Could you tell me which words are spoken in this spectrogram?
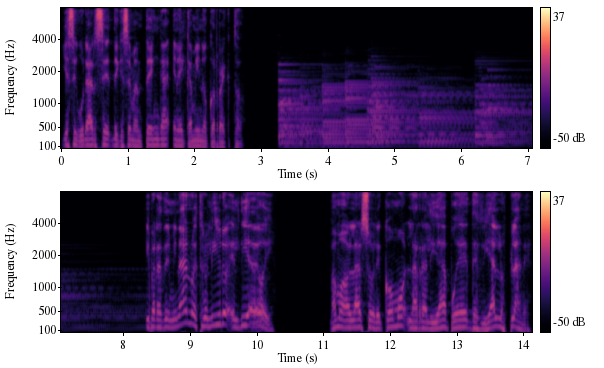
y asegurarse de que se mantenga en el camino correcto. Y para terminar nuestro libro el día de hoy, vamos a hablar sobre cómo la realidad puede desviar los planes.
